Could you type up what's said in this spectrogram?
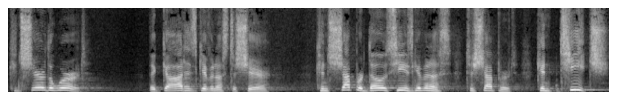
can share the word that God has given us to share, can shepherd those He has given us to shepherd, can teach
